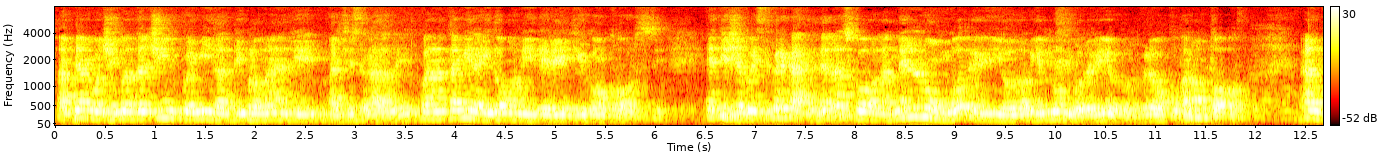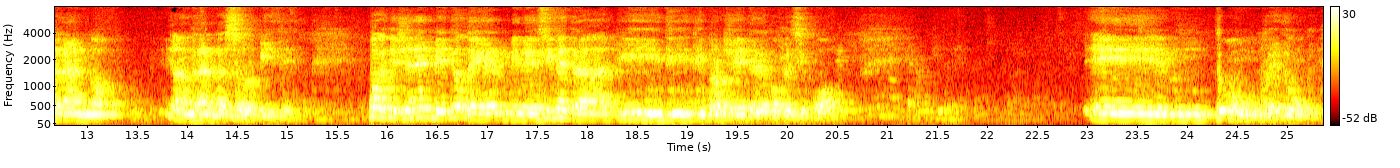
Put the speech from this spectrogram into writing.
abbiamo 55.000 diplomati magistrali, 40.000 idoni dei vecchi concorsi e dice questi precari della scuola nel lungo periodo, il lungo periodo mi preoccupa non poco, andranno, andranno assorbiti. Poi dice nel medio termine si vedrà di, di, di procedere come si può. E, dunque, dunque,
